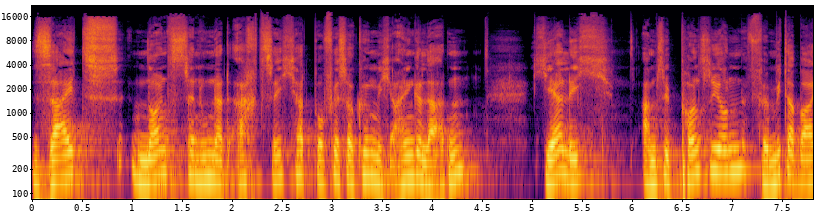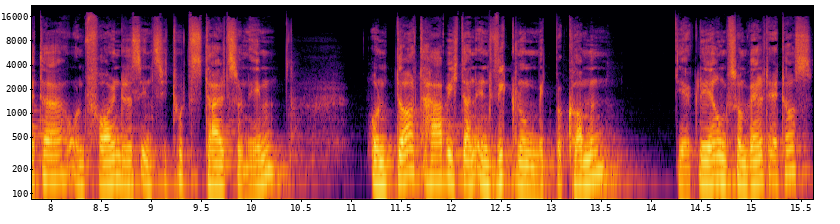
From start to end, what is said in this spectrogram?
Seit 1980 hat Professor Küng mich eingeladen, jährlich am Symposion für Mitarbeiter und Freunde des Instituts teilzunehmen. Und dort habe ich dann Entwicklungen mitbekommen, die Erklärung zum Weltethos.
